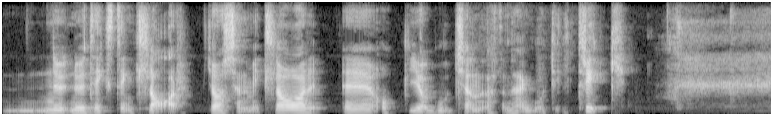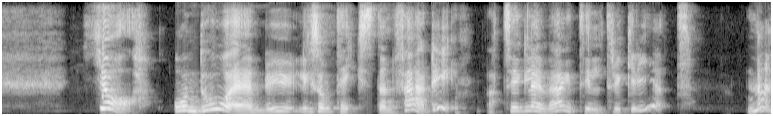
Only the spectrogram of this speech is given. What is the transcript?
nu, nu, är texten klar. Jag känner mig klar eh, och jag godkänner att den här går till tryck. Ja, och då är ju liksom texten färdig att segla iväg till tryckeriet. Men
